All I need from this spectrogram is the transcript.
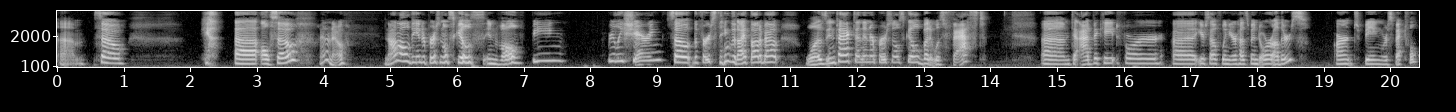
Um, so, yeah. Uh, also, I don't know. Not all the interpersonal skills involve being really sharing. So the first thing that I thought about was, in fact, an interpersonal skill, but it was fast. Um, to advocate for uh, yourself when your husband or others aren't being respectful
